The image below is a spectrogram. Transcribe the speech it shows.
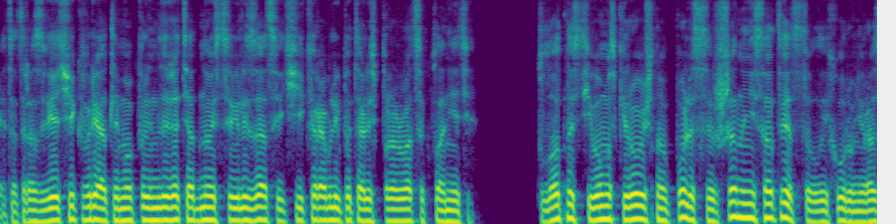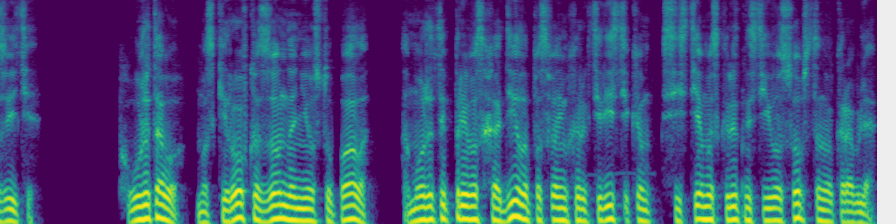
Этот разведчик вряд ли мог принадлежать одной из цивилизаций, чьи корабли пытались прорваться к планете. Плотность его маскировочного поля совершенно не соответствовала их уровню развития. Хуже того, маскировка зонда не уступала, а может и превосходила по своим характеристикам системы скрытности его собственного корабля,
